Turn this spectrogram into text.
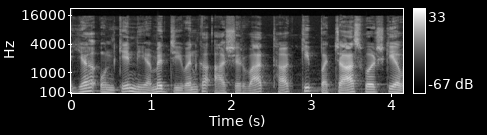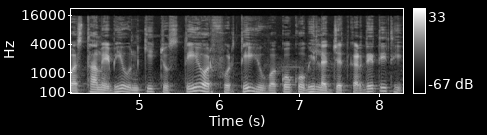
यह उनके नियमित जीवन का आशीर्वाद था कि 50 वर्ष की अवस्था में भी उनकी चुस्ती और फुर्ती युवकों को भी लज्जित कर देती थी।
